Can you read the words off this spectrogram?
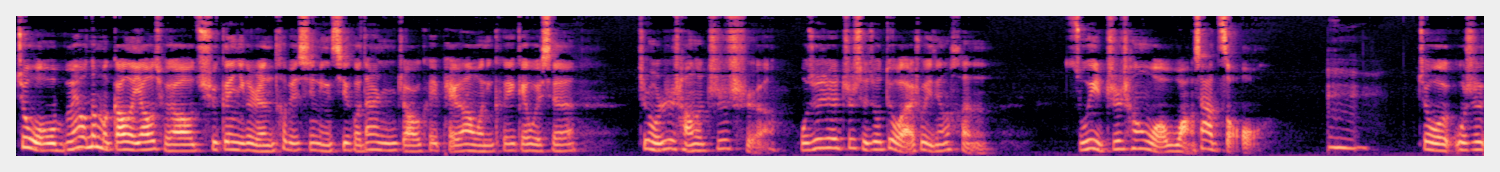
就我我没有那么高的要求要去跟一个人特别心灵契合，但是你只要可以陪伴我，你可以给我一些这种日常的支持，我觉得这些支持就对我来说已经很足以支撑我往下走，嗯。就我我是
